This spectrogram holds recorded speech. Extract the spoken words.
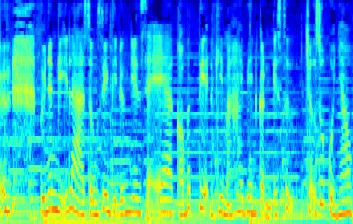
tú nhân nghĩ là sống riêng thì đương nhiên sẽ có bất tiện khi mà hai bên cần cái sự trợ giúp của nhau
